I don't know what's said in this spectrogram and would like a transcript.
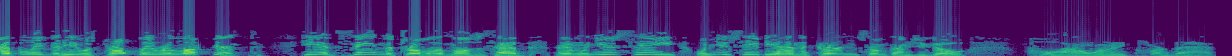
I believe that he was probably reluctant. He had seen the trouble that Moses had. Man, when you see when you see behind the curtain, sometimes you go, "Oh, I don't want any part of that."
